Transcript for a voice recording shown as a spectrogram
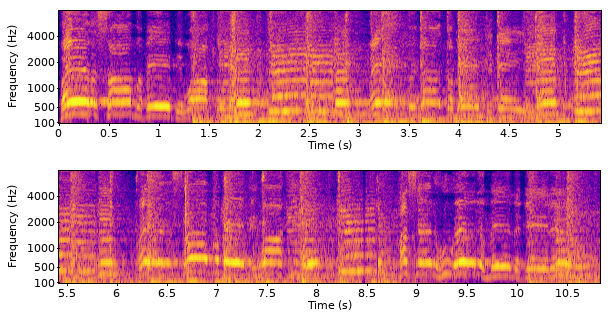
Well, I saw my baby walking with another man today. Well, I saw my baby walking. I said, who wait a minute, gator?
